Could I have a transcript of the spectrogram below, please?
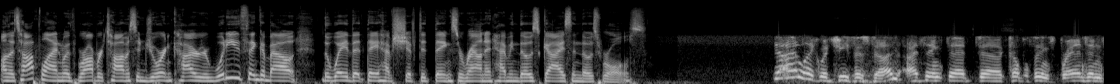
on the top line with Robert Thomas and Jordan Kyrou. What do you think about the way that they have shifted things around and having those guys in those roles? Yeah, I like what Chief has done. I think that uh, a couple things. Brandon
